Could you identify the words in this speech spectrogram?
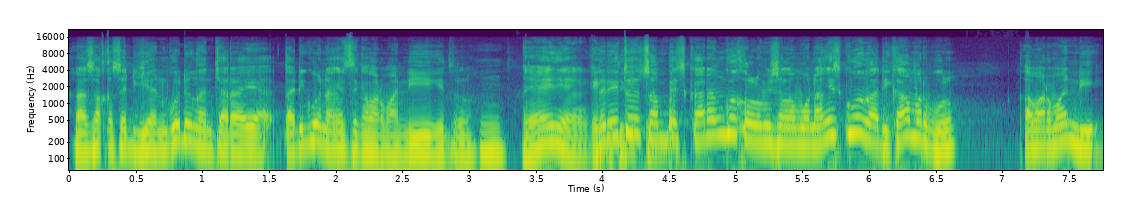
rasa kesedihan gua dengan cara ya tadi gua nangis di kamar mandi gitu loh. ya ini yang kayak Dan gitu, itu sampai sekarang gua kalau misalnya mau nangis gua nggak di kamar pul kamar mandi.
